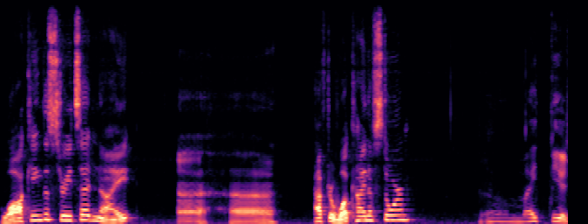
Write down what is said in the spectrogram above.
Walking the streets at night. Uh-huh. After what kind of storm? Uh, might be a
